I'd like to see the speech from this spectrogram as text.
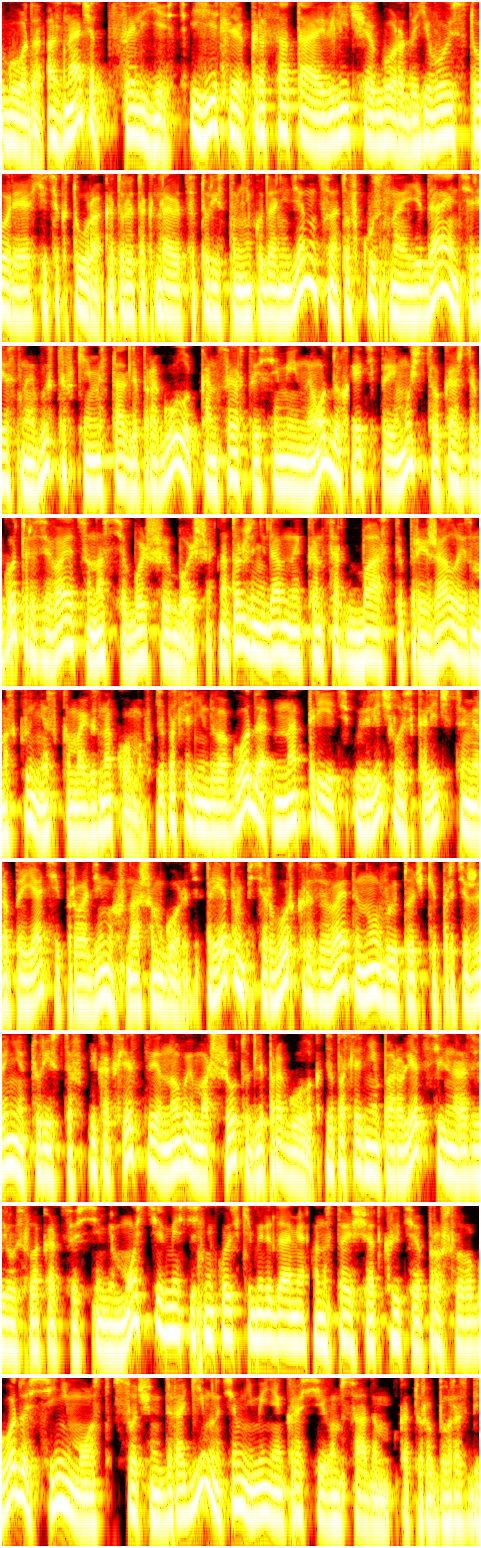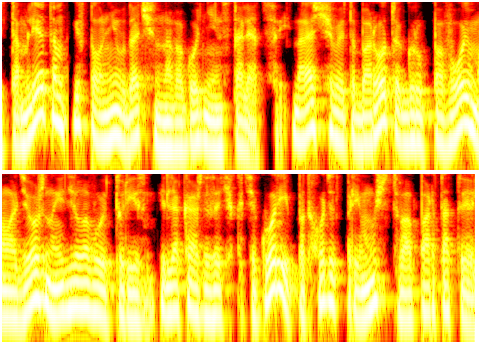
года. А значит, цель есть. И если красота и величие города, его история, архитектура, которые так нравятся туристам, никуда не денутся, то вкусная еда, интересные выставки, места для прогулок, концерты и семейный отдых, эти преимущества каждый год развиваются у нас все больше и больше. На тот же недавний концерт Басты приезжало из Москвы несколько моих знакомых. За последние два года на треть увеличилось количество мероприятий, проводимых в нашем городе. При этом Петербург развивает и новые точки притяжения туристов, и как следствие новые маршруты для прогулок. За последние пару лет сильно развилась локация Семимостья вместе с Никольскими рядами, а настоящее открытие прошлого года – Синий мост с очень дорогим, но тем не менее красивым садом, который был разбит там летом и вполне удачной новогодней инсталляцией. Наращивает обороты групповой, молодежный и деловой туризм. И для каждой из этих категорий подходит преимущество апарт-отелей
